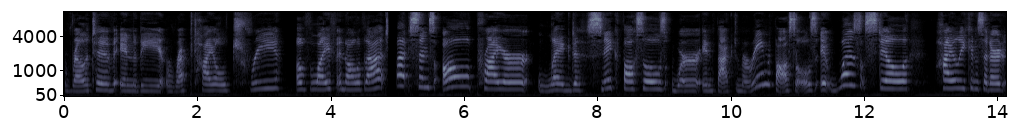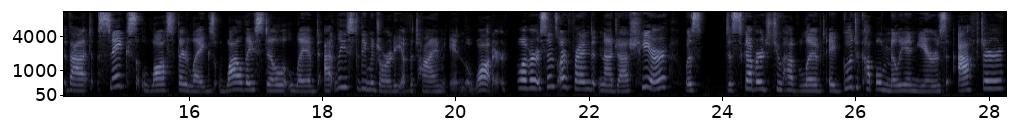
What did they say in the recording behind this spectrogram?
relative in the reptile tree of life and all of that. But since all prior legged snake fossils were, in fact, marine fossils, it was still highly considered that snakes lost their legs while they still lived at least the majority of the time in the water. However, since our friend Najash here was discovered to have lived a good couple million years after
